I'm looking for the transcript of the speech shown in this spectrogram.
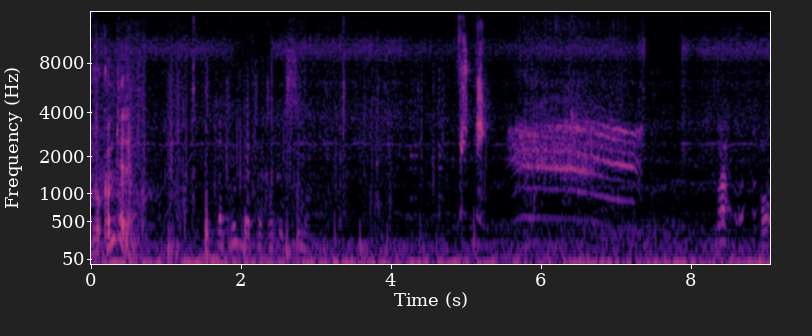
Von wo kommt er denn? Da drüben bleibt er gerade ins Zimmer. Ah, auch.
